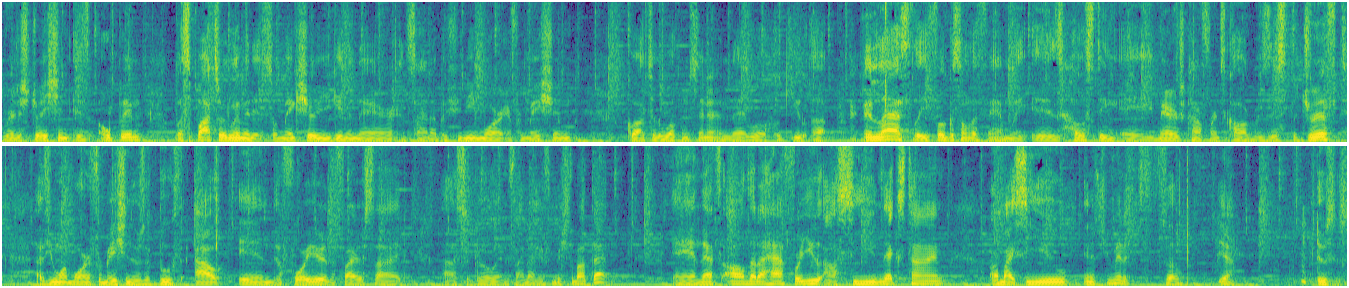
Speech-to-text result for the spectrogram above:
Registration is open, but spots are limited, so make sure you get in there and sign up. If you need more information, go out to the Welcome Center and they will hook you up. And lastly, Focus on the Family is hosting a marriage conference called Resist the Drift. If you want more information, there's a booth out in the foyer, the fireside. Uh, so go and find out information about that. And that's all that I have for you. I'll see you next time, I might see you in a few minutes. So, yeah, deuces.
